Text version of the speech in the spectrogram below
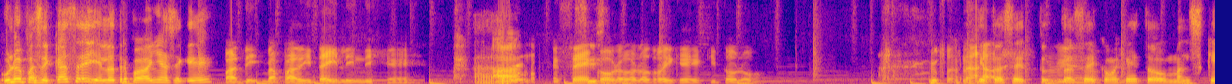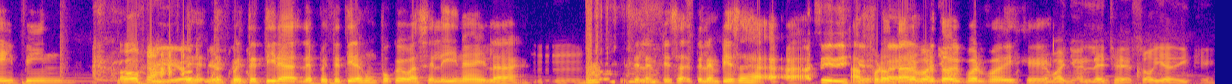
Uno es para secarse y el otro es para bañarse, ¿qué? pa, di- pa- pa detailing, dije. Ah, Ah, uno es seco, sí. luego el otro y que quito lo. es que tú haces, tú, tú haces, ¿cómo es que es esto? Manscaping. De- después te tira, después te tiras un poco de vaselina y la, y te la empiezas, te la empiezas a, a- Así dije. a frotar ah, por baño. todo el cuerpo, dije. Me baño en leche de soya, dije.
